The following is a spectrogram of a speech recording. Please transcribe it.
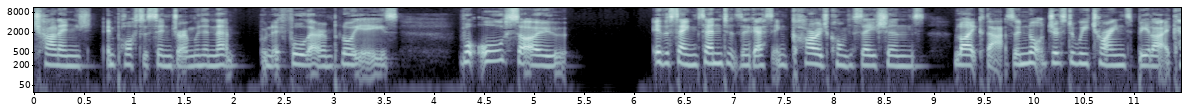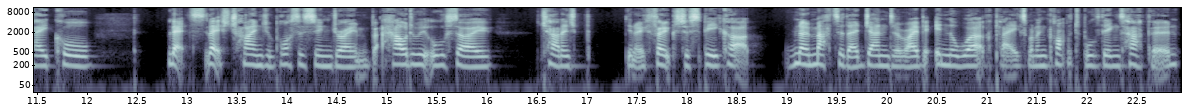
challenge imposter syndrome within them for their employees, but also in the same sentence, I guess, encourage conversations like that. So not just are we trying to be like, okay, cool, let's let's challenge imposter syndrome, but how do we also challenge, you know, folks to speak up, no matter their gender, right? But in the workplace when uncomfortable things happen,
